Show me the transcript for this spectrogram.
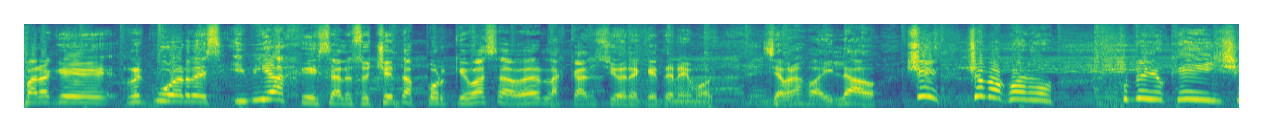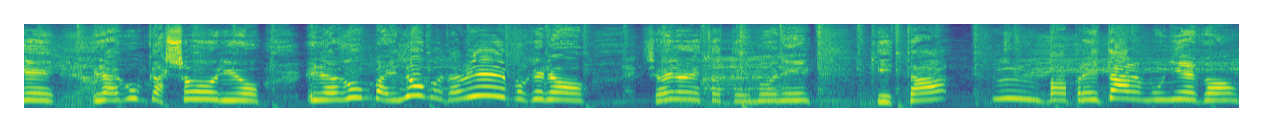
Para que recuerdes y viajes a los 80 porque vas a ver las canciones que tenemos. Si habrás bailado. Sí, yo me acuerdo, cumpleaños que hice, en algún casorio, en algún bailongo también, ¿por qué no? Se vieron estos temones que está para apretar, muñeco.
